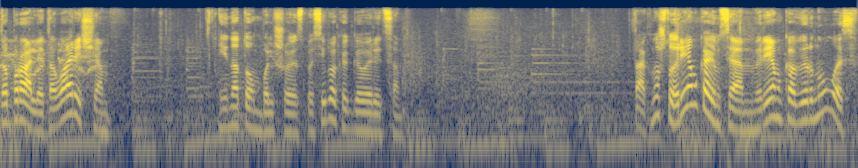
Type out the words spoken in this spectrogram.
Добрали товарища. И на том большое спасибо, как говорится. Так, ну что, ремкаемся. Ремка вернулась.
